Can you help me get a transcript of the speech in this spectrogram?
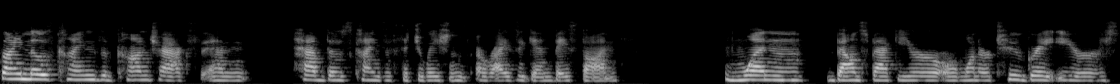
sign those kinds of contracts and have those kinds of situations arise again based on one bounce back year or one or two great years.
